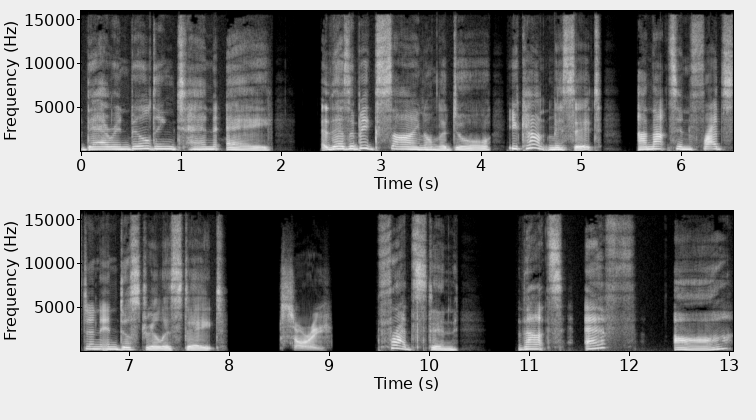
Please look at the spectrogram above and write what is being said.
They're in Building 10A. There's a big sign on the door. You can't miss it. And that's in Fradstone Industrial Estate. Sorry. Fradstone. That's F R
